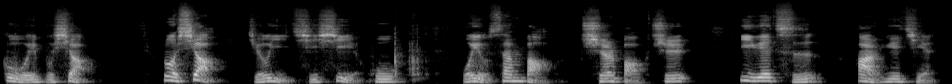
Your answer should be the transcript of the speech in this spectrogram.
故为不孝。若孝，久以其细乎？我有三宝。持而保之，一曰慈，二曰俭，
